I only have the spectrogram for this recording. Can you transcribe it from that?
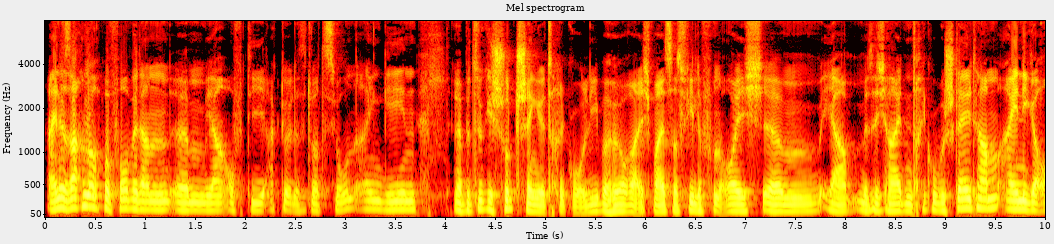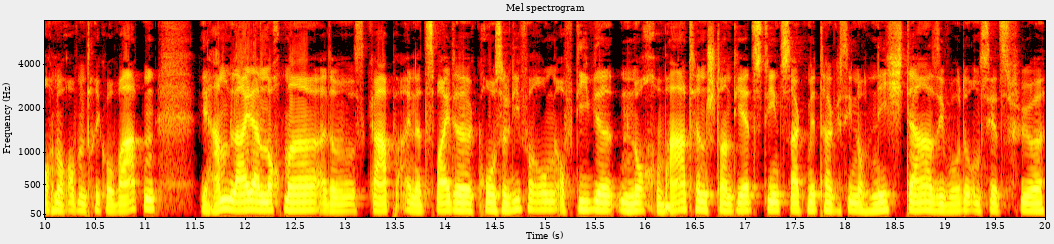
Eine Sache noch, bevor wir dann ähm, ja auf die aktuelle Situation eingehen, äh, bezüglich Schutzschenkel-Trikot. Liebe Hörer, ich weiß, dass viele von euch ähm, ja mit Sicherheit ein Trikot bestellt haben, einige auch noch auf ein Trikot warten. Wir haben leider noch mal, also es gab eine zweite große Lieferung, auf die wir noch warten. Stand jetzt Dienstagmittag ist sie noch nicht da. Sie wurde uns jetzt für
